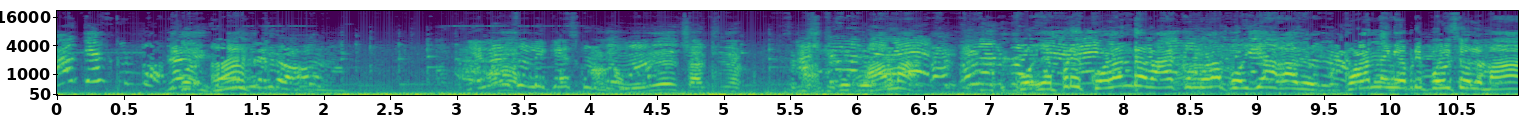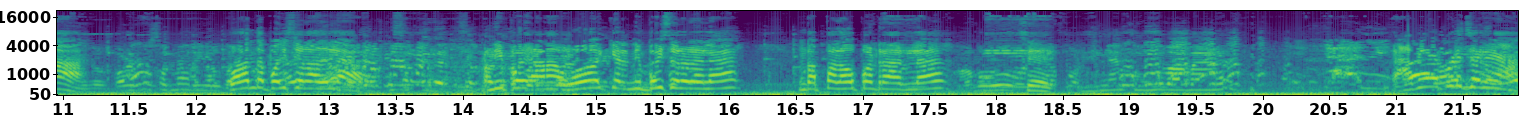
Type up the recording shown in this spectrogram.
ஆ? என்னன்னு சொல்லி கேஸ் கொடுப்போமா? ஆமா எப்படி குழந்தை வாக்கு மூலம் பொய்யாகாது குழந்தைங்க எப்படி பொய் சொல்லுமா? குழந்தை பொய் சொல்லாதுல்ல. நீ போய் ஆ ஓகே நீ பொய் சொல்லல உங்க அப்பா லவ் பண்றாருல்ல சரி. அது எப்படி தெரியும்?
